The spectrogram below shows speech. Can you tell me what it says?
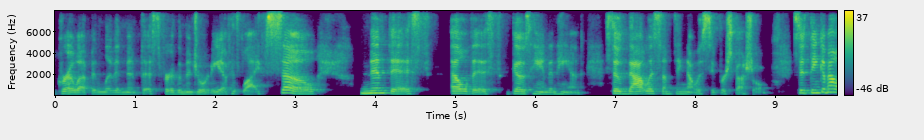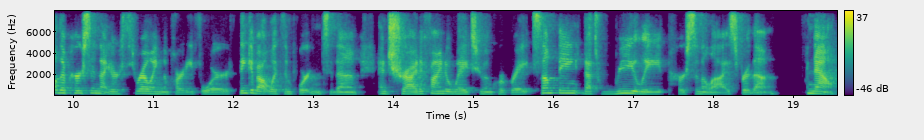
grow up and live in Memphis for the majority of his life. So, Memphis, Elvis goes hand in hand. So, that was something that was super special. So, think about the person that you're throwing the party for. Think about what's important to them and try to find a way to incorporate something that's really personalized for them. Now,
